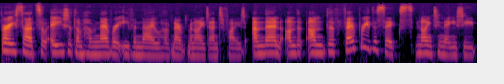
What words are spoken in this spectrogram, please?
very sad. So eight of them have never, even now, have never been identified. And then on the on the February the sixth, nineteen eighty,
